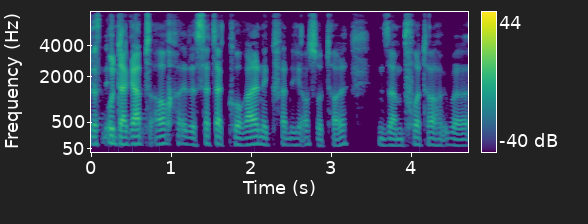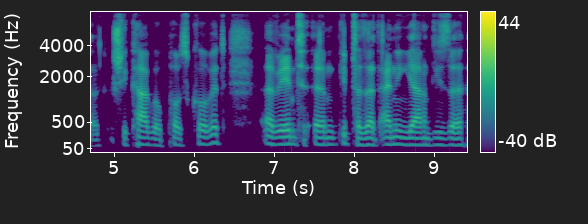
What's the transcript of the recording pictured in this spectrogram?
Das, und da gab es auch, äh, das hat der Koralnik, fand ich auch so toll, in seinem Vortrag über Chicago Post-Covid erwähnt, ähm, gibt es seit einigen Jahren diese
